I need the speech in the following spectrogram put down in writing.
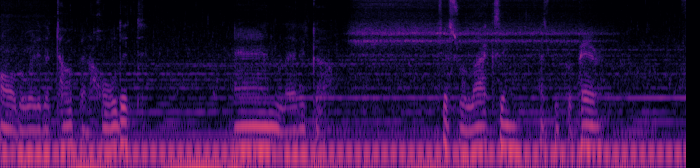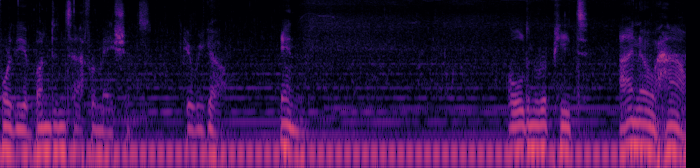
all the way to the top and hold it and let it go. Just relaxing as we prepare for the abundance affirmations. Here we go. In. Hold and repeat. I know how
